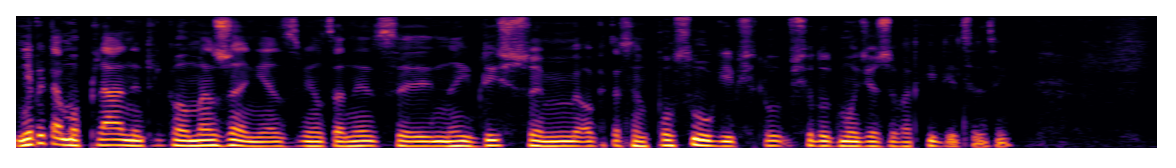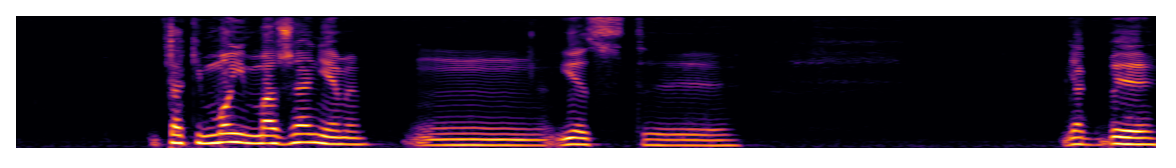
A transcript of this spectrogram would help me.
nie pytam o plany, tylko o marzenia związane z najbliższym okresem posługi wśród, wśród młodzieży w archidiecezji? takim moim marzeniem mm, jest jakby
